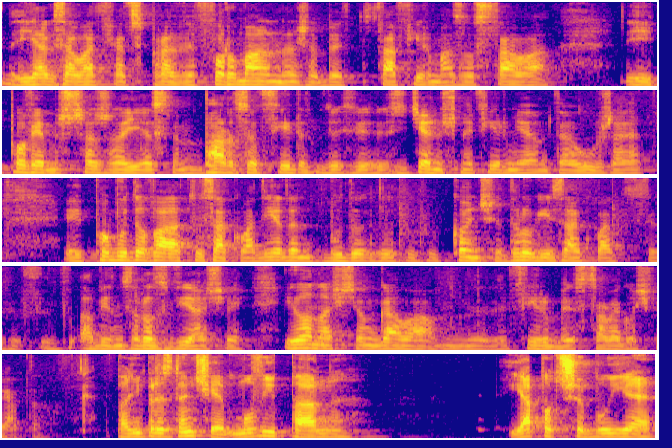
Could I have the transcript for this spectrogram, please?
jak załatwiać sprawy formalne, żeby ta firma została. I powiem szczerze, jestem bardzo fir- wdzięczny firmie MTU, że y, pobudowała tu zakład jeden, kończy drugi zakład, a więc rozwija się i ona ściągała y, firmy z całego świata. Panie prezydencie, mówi pan, ja potrzebuję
